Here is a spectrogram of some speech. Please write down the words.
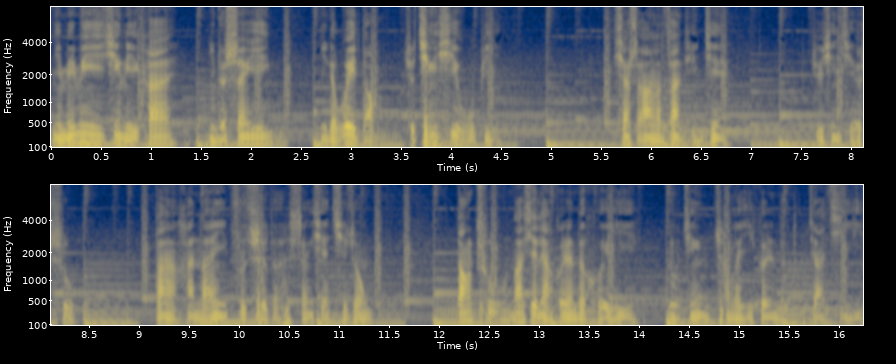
你明明已经离开，你的声音，你的味道却清晰无比，像是按了暂停键。剧情结束。但还难以自持地深陷其中。当初那些两个人的回忆，如今成了一个人的独家记忆。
